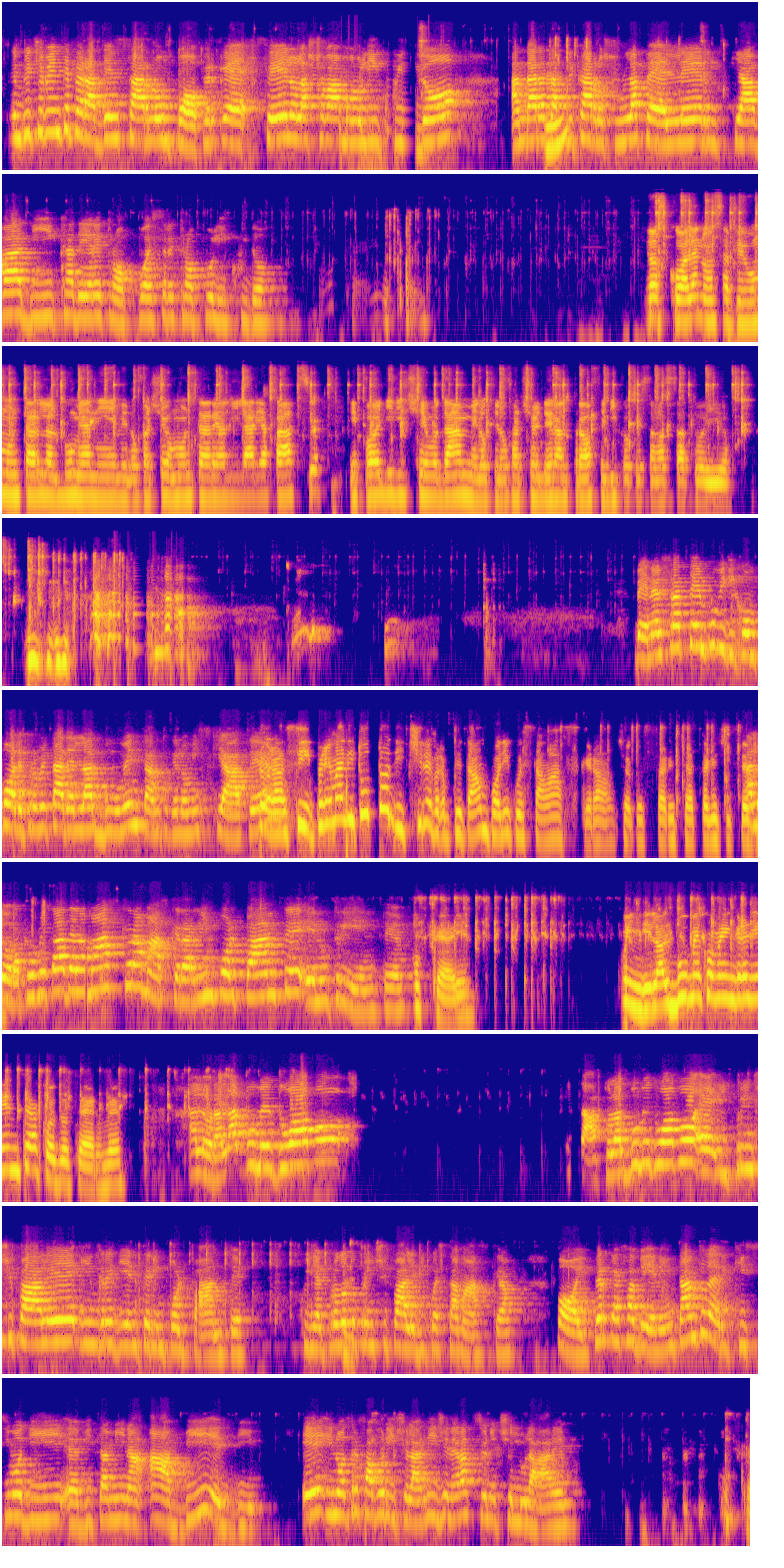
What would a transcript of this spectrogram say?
Semplicemente per addensarlo un po', perché se lo lasciavamo liquido, andare ad Mm. applicarlo sulla pelle rischiava di cadere troppo, essere troppo liquido. Io a scuola non sapevo montare l'albume a neve, lo facevo montare all'Ilaria Fazio e poi gli dicevo dammelo che lo faccio vedere al prof e dico che sono stato io. Bene, nel frattempo vi dico un po' le proprietà dell'albume, intanto che lo mischiate. Allora, sì, prima di tutto dici le proprietà un po' di questa maschera, cioè questa ricetta che ci stai Allora, proprietà della maschera, maschera rimpolpante e nutriente. Ok. Quindi l'albume come ingrediente a cosa serve? Allora, l'albume d'uovo, esatto, l'albume d'uovo è il principale ingrediente rimpolpante, quindi è il prodotto Mm. principale di questa maschera. Poi, perché fa bene? Intanto è ricchissimo di eh, vitamina A, B e D e inoltre favorisce la rigenerazione cellulare. Ok.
